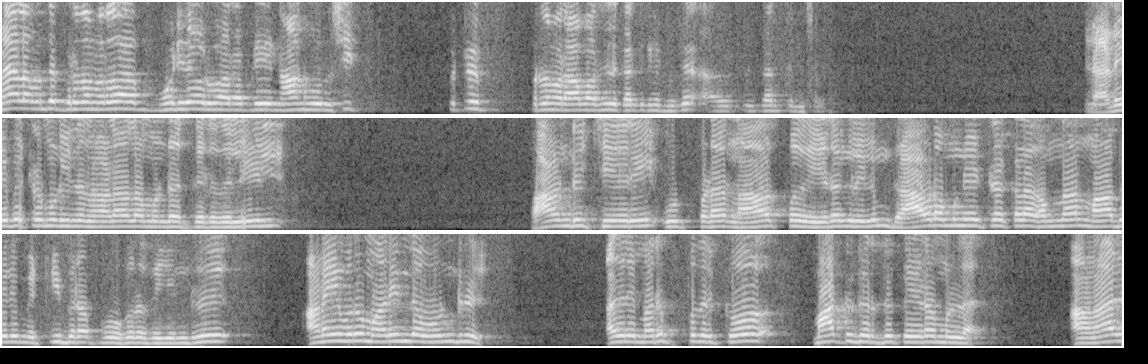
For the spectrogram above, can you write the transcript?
மேலே வந்து பிரதமர் தான் மோடி தான் வருவார் அப்படி நானூறு சீட் பெற்று பிரதமர் ஆவார்னு சொல்லி கருத்து கணிப்பு கருத்துன்னு சொல்கிறேன் நடைபெற்று முடிந்த நாடாளுமன்ற தேர்தலில் பாண்டிச்சேரி உட்பட நாற்பது இடங்களிலும் திராவிட முன்னேற்ற கழகம்தான் மாபெரும் வெற்றி பெறப் போகிறது என்று அனைவரும் அறிந்த ஒன்று. அதில் மறுப்பதற்கோ மாற்று கருத்துக்கு இடமில்லை. ஆனால்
